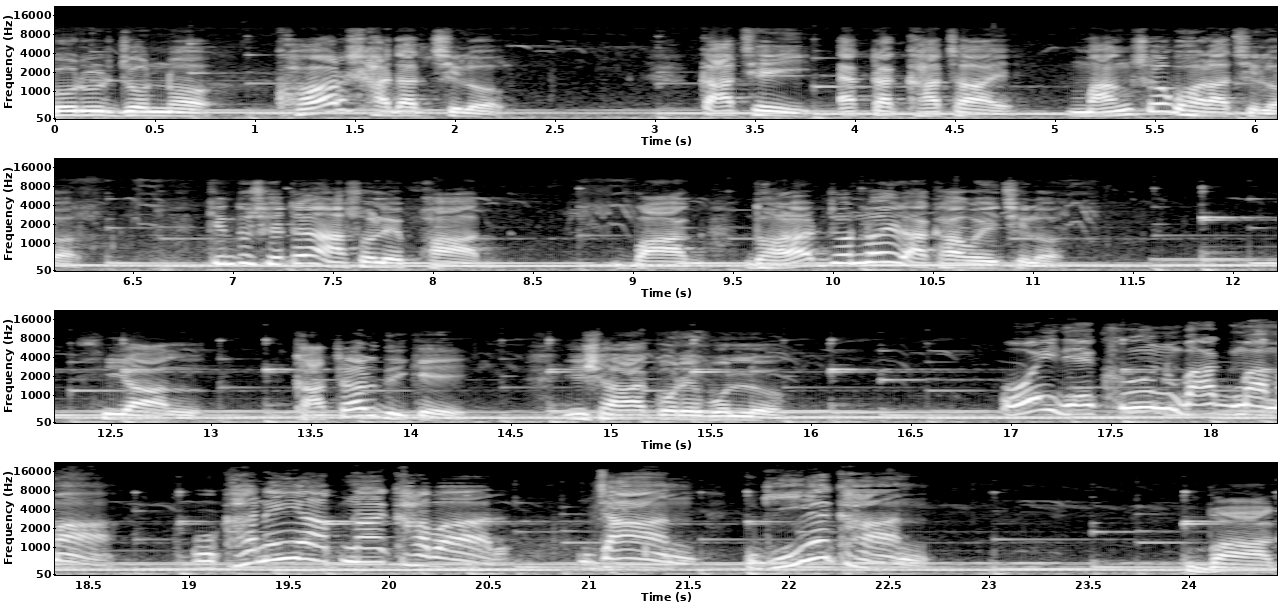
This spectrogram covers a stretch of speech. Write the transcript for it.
গরুর জন্য খড় সাজাচ্ছিল। কাছেই একটা খাঁচায় মাংস ভরা ছিল। কিন্তু সেটা আসলে ফাঁদ। বাঘ ধরার জন্যই রাখা হয়েছিল। শিয়াল খাঁচার দিকে ইশারা করে বলল ওই দেখুন বাঘ মামা ওখানেই আপনার খাবার। যান গিয়ে খান। বাঘ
